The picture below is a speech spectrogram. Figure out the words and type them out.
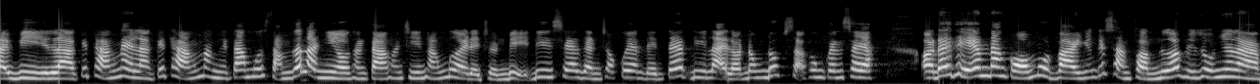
Tại vì là cái tháng này là cái tháng mà người ta mua sắm rất là nhiều Tháng 8, tháng 9, tháng 10 để chuẩn bị đi xe dần cho quen Đến Tết đi lại nó đông đúc sợ không quen xe. Ở đây thì em đang có một vài những cái sản phẩm nữa Ví dụ như là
